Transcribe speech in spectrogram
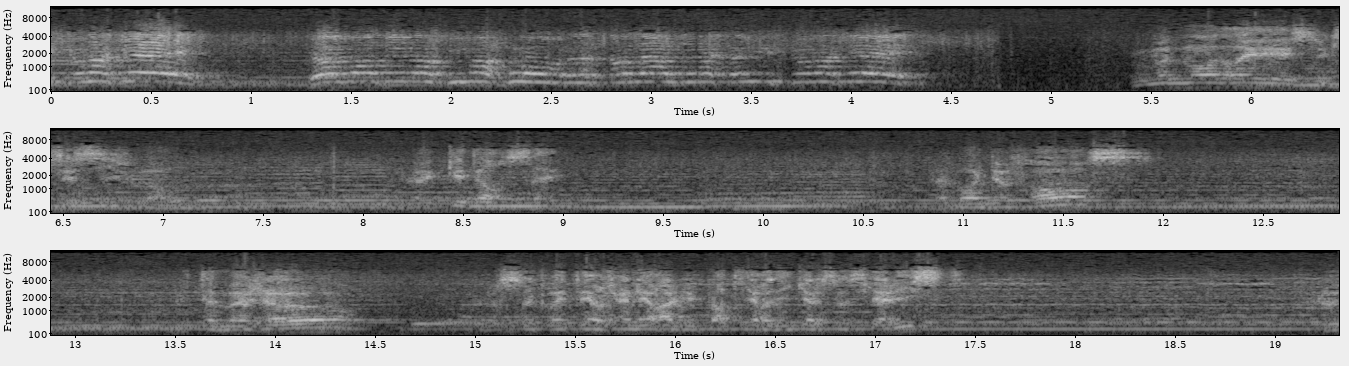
commission d'enquête Demandez l'antimafon, le scandale de la commission d'enquête Vous me demanderez successivement le Quai d'Orsay, la Banque de France, l'état-major, le secrétaire général du Parti radical socialiste, le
